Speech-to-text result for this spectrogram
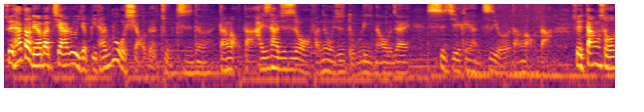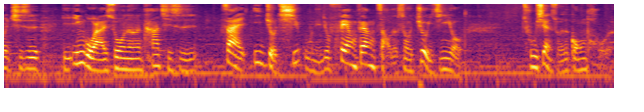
所以他到底要不要加入一个比他弱小的组织呢？当老大，还是他就是哦，反正我就是独立，然后我在世界可以很自由的当老大。所以当时候其实以英国来说呢，他其实在一九七五年就非常非常早的时候就已经有出现所谓的公投了。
